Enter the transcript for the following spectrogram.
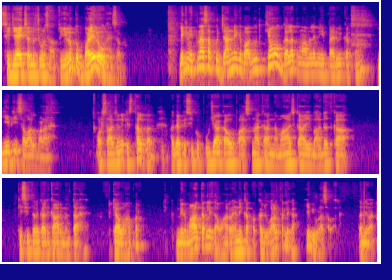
सीजीआई चंद्रचूड़ साहब। तो ये लोग तो बड़े लोग हैं सब। लेकिन इतना सब कुछ जानने के बावजूद क्यों गलत मामले में ये पैरवी करते हैं, ये भी सवाल बड़ा है। और सार्वजनिक स्थल पर अगर किसी को पूजा का, उपासना का, नमाज़ का, इबादत का किसी तरह का अधिकार मिलता है तो क्या वहाँ पर निर्माण कर लेगा, वहाँ रहने का पक्का जुगाड़ कर लेगा? ये भी बड़ा सवाल है। धन्यवाद।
